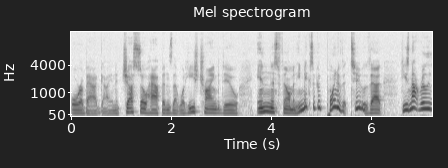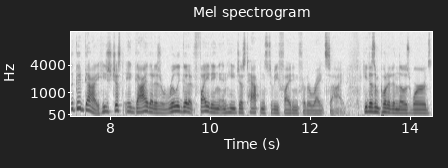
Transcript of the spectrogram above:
or a bad guy, and it just so happens that what he's trying to do in this film, and he makes a good point of it too, that he's not really the good guy. He's just a guy that is really good at fighting, and he just happens to be fighting for the right side. He doesn't put it in those words.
